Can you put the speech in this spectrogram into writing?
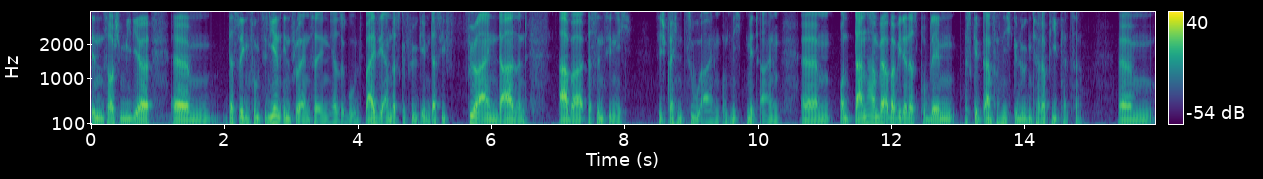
in Social Media, ähm, deswegen funktionieren InfluencerInnen ja so gut, weil sie einem das Gefühl geben, dass sie für einen da sind. Aber das sind sie nicht. Sie sprechen zu einem und nicht mit einem. Ähm, und dann haben wir aber wieder das Problem, es gibt einfach nicht genügend Therapieplätze. Ähm,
